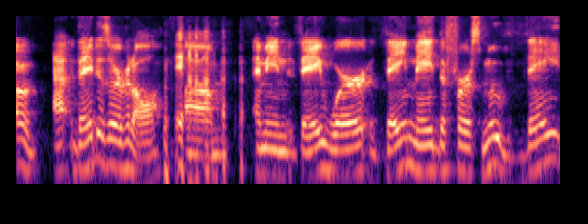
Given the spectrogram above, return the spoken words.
Oh, uh, they deserve it all. Um, I mean, they were they made the first move. They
